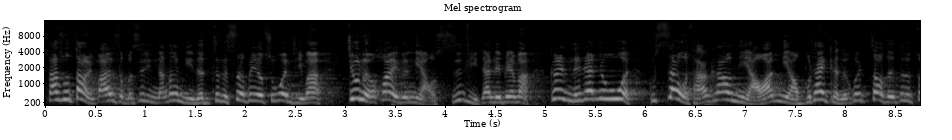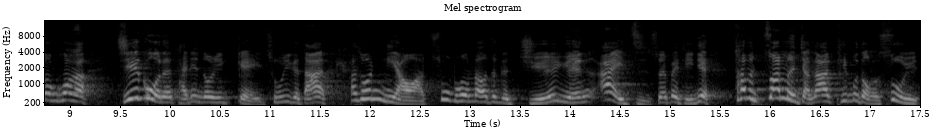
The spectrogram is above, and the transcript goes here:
他说到底发生什么事情？难道你的这个设备又出问题吗？就能换一个鸟尸体在那边嘛？可是人。人家就问，不是啊，我常常看到鸟啊，鸟不太可能会造成这个状况啊。结果呢，台电终于给出一个答案，他说鸟啊触碰到这个绝缘爱子，所以被停电。他们专门讲大家听不懂的术语，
